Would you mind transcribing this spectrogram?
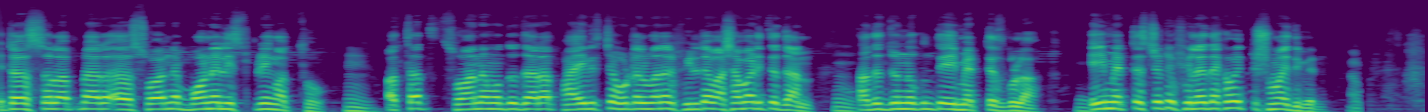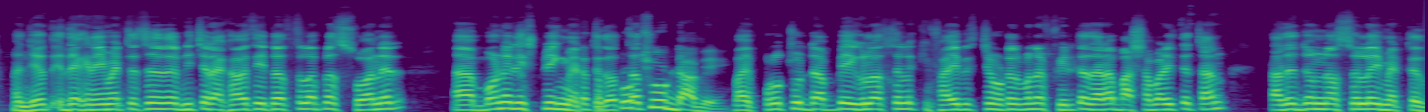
এটা হলো আপনার সোয়ানে বনেল স্প্রিং অর্থ। অর্থাৎ সোয়ানের মধ্যে যারা ফাইভ স্টার হোটেল মানের ফিল্ডে বাসা বাড়িতে যান তাদের জন্য কিন্তু এই ম্যাট্রেসগুলা। এই ম্যাট্রেসটা একটু ফেলে দেখাবো একটু সময় দিবেন। মানে যেহেতু দেখেন এই ম্যাট্রেসের নিচে রাখা হয়েছে এটা হচ্ছে আপনার সোয়ানের বনেল স্প্রিং ম্যাট্রেস অর্থাৎ প্রচুর ডাবে। ভাই প্রচুর ডাব্বে এগুলো আসলে কি ফাইভ স্টার হোটেল মানের ফিল্ডটা যারা বাসা বাড়িতে চান তাদের জন্য আসলে এই ম্যাট্রেস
